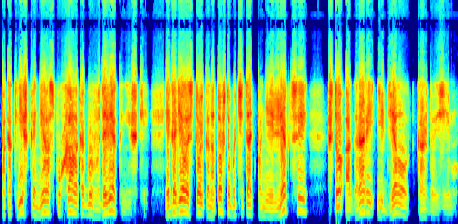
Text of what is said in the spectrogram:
пока книжка не распухала как бы в две книжки и годилась только на то, чтобы читать по ней лекции, что аграрий и делал каждую зиму.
